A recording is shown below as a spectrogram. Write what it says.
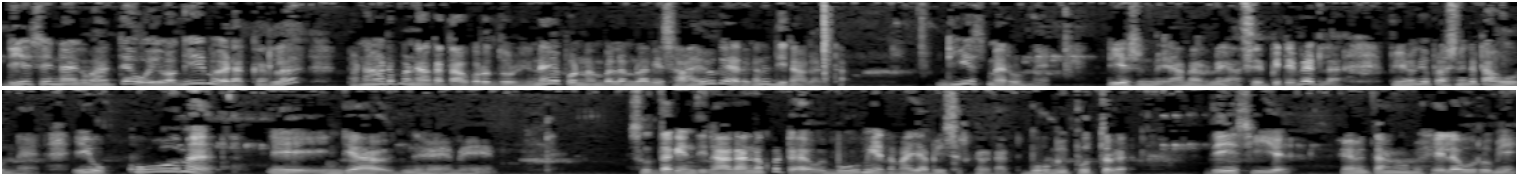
ඩීඑස්එන් නායක මහත්තයා ওই වගේම වැඩක් කරලා 50ට 50 කතා කරද්දී නෑ පොන්නම්බලම්ලගේ සහයෝගය අරගෙන දිනාගත්තා. ඩීඑස් මරුන්නේ නෑ. ඩියස් යමරුනේ අසෙ පිට වෙట్లా මේ වගේ ප්‍රශ්නකට අහුන්නේ ඒ ඔක්කොම ඒ ඉන්දියා මේ සුද්දගෙන් දිනා ගන්නකොට ওই භූමිය තමයි අපි ඉස්සර කරගත්තේ. භූමි පුත්‍ර දේශීය එනතන් හෙළ උරුමේ.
